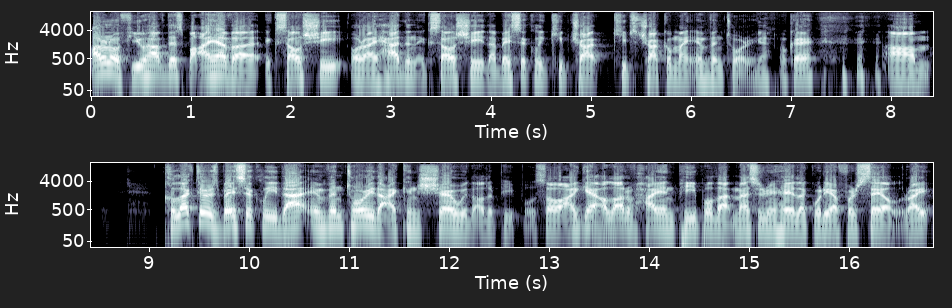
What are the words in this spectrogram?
I don't know if you have this, but I have a Excel sheet or I had an Excel sheet that basically keep track keeps track of my inventory. Yeah. Okay. um, Collector is basically that inventory that I can share with other people. So I get a lot of high end people that message me, hey, like, what do you have for sale? Right.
